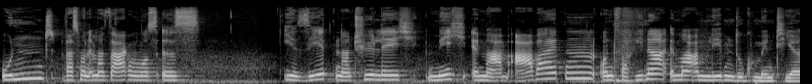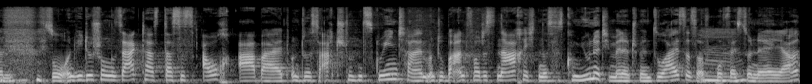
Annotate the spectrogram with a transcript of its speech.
Und was man immer sagen muss, ist, Ihr seht natürlich mich immer am Arbeiten und Farina immer am Leben dokumentieren. So, und wie du schon gesagt hast, das ist auch Arbeit und du hast acht Stunden Screentime und du beantwortest Nachrichten. Das ist Community Management, so heißt das auf mhm. professionell, ja.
